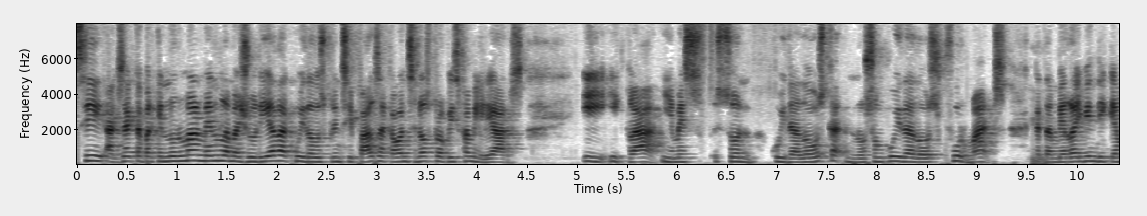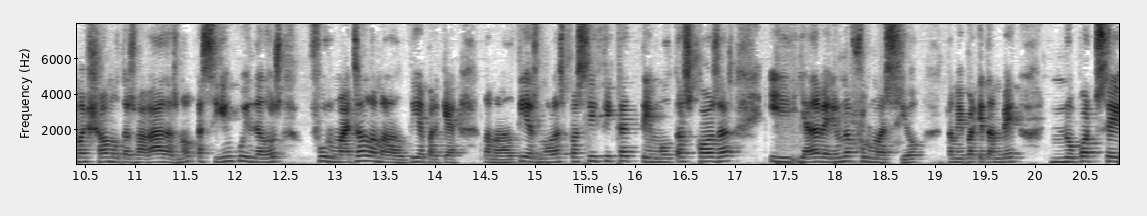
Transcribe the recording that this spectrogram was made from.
Sí, exacte, perquè normalment la majoria de cuidadors principals acaben sent els propis familiars. I, i clar, i a més són cuidadors que no són cuidadors formats, que mm. també reivindiquem això moltes vegades, no? que siguin cuidadors formats en la malaltia, perquè la malaltia és molt específica, té moltes coses i hi ha d'haver-hi una formació, també perquè també no pot ser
